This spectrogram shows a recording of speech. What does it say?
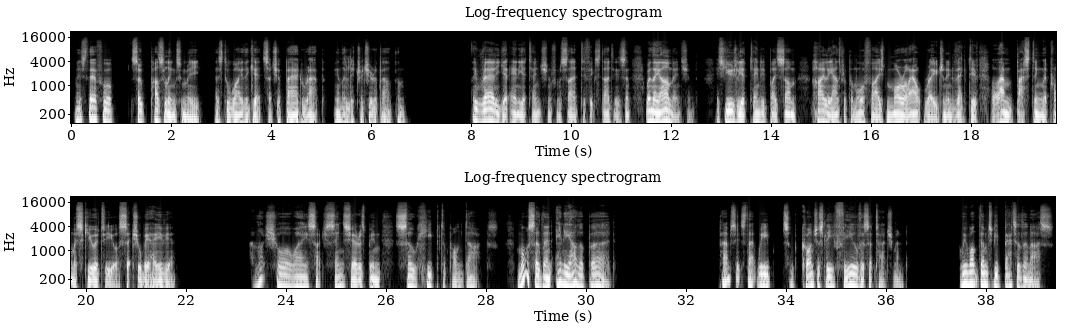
And It's therefore so puzzling to me as to why they get such a bad rap in the literature about them. They rarely get any attention from scientific studies, and when they are mentioned, it's usually attended by some highly anthropomorphized moral outrage and invective lambasting their promiscuity or sexual behavior. I'm not sure why such censure has been so heaped upon ducks, more so than any other bird. Perhaps it's that we subconsciously feel this attachment. We want them to be better than us.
